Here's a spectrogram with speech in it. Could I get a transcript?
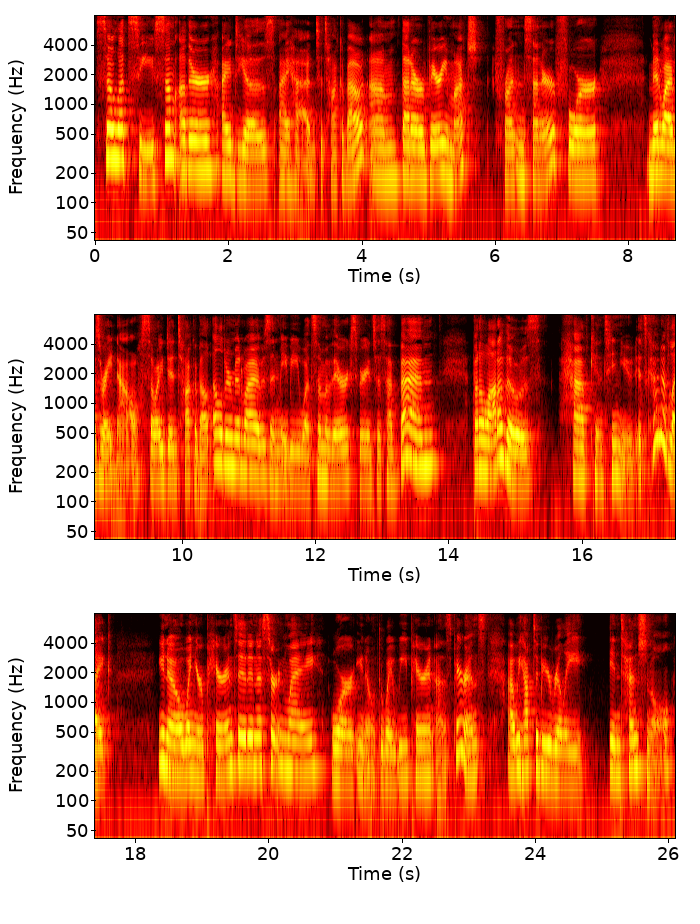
So let's see some other ideas I had to talk about um, that are very much front and center for midwives right now. So I did talk about elder midwives and maybe what some of their experiences have been, but a lot of those have continued. It's kind of like, you know, when you're parented in a certain way, or, you know, the way we parent as parents, uh, we have to be really intentional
